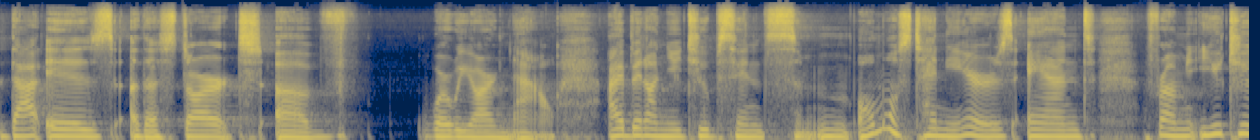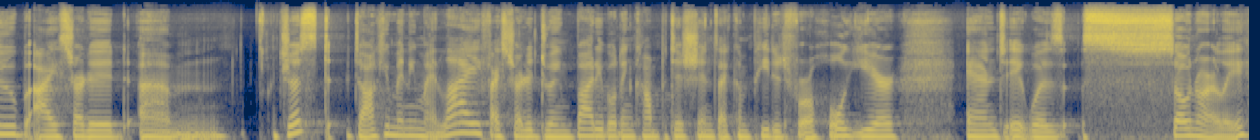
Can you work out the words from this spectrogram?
that is the start of where we are now. I've been on YouTube since almost 10 years. And from YouTube, I started um, just documenting my life. I started doing bodybuilding competitions. I competed for a whole year, and it was so gnarly.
